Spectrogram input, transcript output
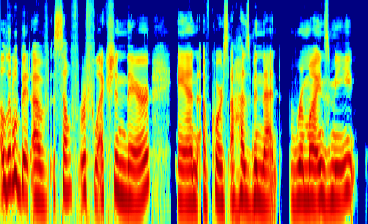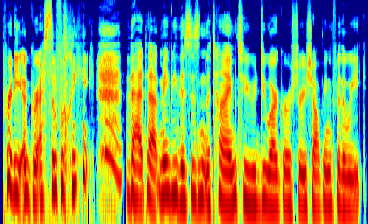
a little bit of self reflection there. And of course, a husband that reminds me pretty aggressively that uh, maybe this isn't the time to do our grocery shopping for the week.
